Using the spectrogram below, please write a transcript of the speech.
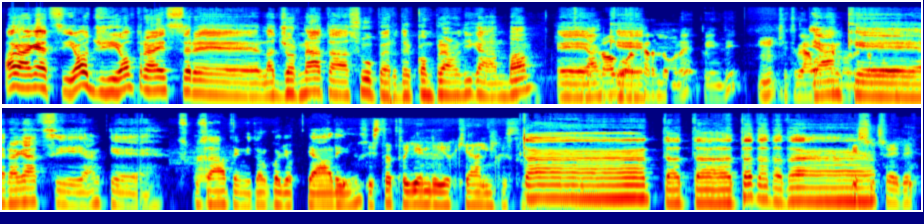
Allora ragazzi, oggi oltre a essere la giornata super del compleanno di Gamba, e anche, a Carlone, quindi mm, ci troviamo e anche ragazzi, anche Scusate, mi tolgo gli occhiali. Si sta togliendo gli occhiali in questo ta, ta, ta, ta, ta, ta, ta. Che succede?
